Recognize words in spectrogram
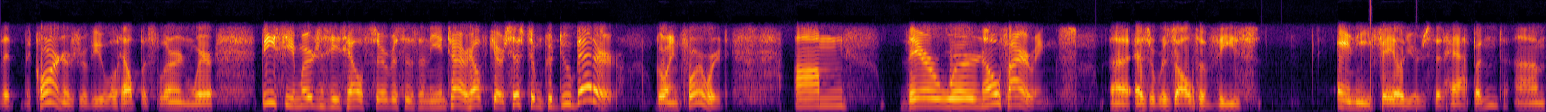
that the coroner's review will help us learn where BC Emergencies Health Services and the entire healthcare system could do better going forward. Um, there were no firings uh, as a result of these any failures that happened. Um,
